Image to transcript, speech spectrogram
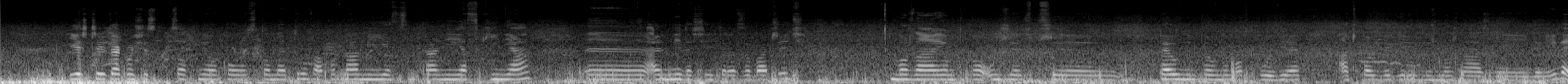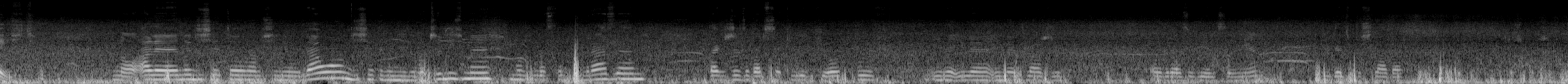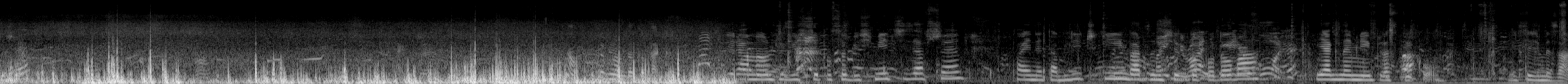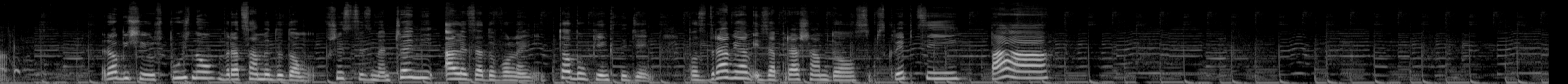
Jeszcze i tak on się cofnie około 100 metrów, a pod nami jest centralnie jaskinia, e, ale nie da się jej teraz zobaczyć. Można ją tylko ujrzeć przy pełnym, pełnym odpływie, aczkolwiek również można z niej, do niej wejść. No, ale no dzisiaj to nam się nie udało, dzisiaj tego nie zobaczyliśmy, może następnym razem. Także zobaczcie jaki wielki odpływ, ile, ile, ile plaży od razu więcej, nie? Widać po śladach. Troszkę przybliżę. O. Także, no, wygląda to tak. Zbieramy po sobie śmieci zawsze. Fajne tabliczki, bardzo mi się to podoba. Jak najmniej plastiku. Jesteśmy za. Robi się już późno, wracamy do domu. Wszyscy zmęczeni, ale zadowoleni. To był piękny dzień. Pozdrawiam i zapraszam do subskrypcji. Pa!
